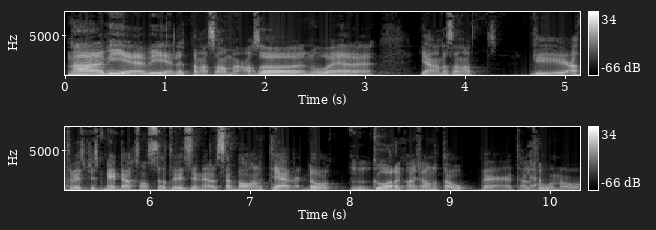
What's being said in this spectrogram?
Nei, vi er, vi er litt på den samme. Altså, nå er det gjerne sånn at de, etter vi har spist middag, sånn, så setter de seg ned og ser barne-TV. Da går det kanskje an å ta opp eh, telefonen og,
